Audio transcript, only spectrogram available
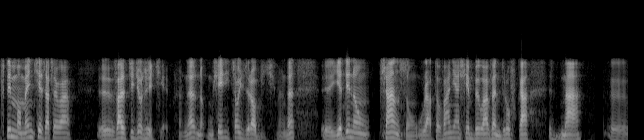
w tym momencie zaczęła y, walczyć o życie. No, musieli coś zrobić. Y, jedyną szansą uratowania się była wędrówka na y,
